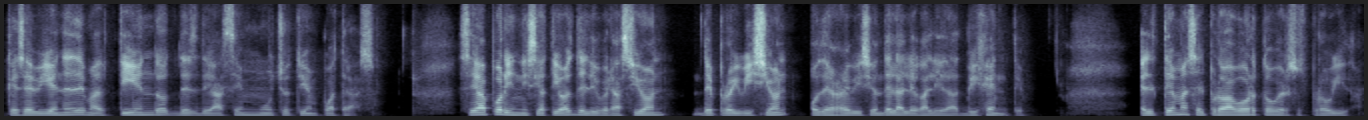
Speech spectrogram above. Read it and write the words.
que se viene debatiendo desde hace mucho tiempo atrás, sea por iniciativas de liberación, de prohibición o de revisión de la legalidad vigente. El tema es el pro aborto versus pro vida,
